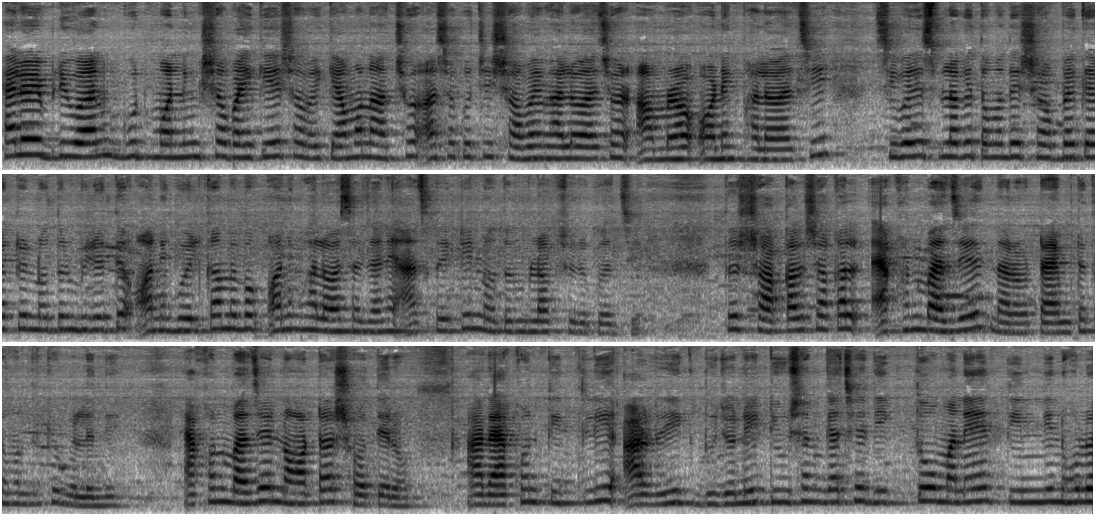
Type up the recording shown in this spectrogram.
হ্যালো এভরিওয়ান গুড মর্নিং সবাইকে। সবাই কেমন আছো? আশা করছি সবাই ভালো আছো আর আমরাও অনেক ভালো আছি। শিবারিস ব্লগে তোমাদের সবাইকে একটা নতুন ভিডিওতে অনেক ওয়েলকাম এবং অনেক ভালোবাসা জানি আজকে একটি নতুন ব্লগ শুরু করছি। তো সকাল সকাল এখন বাজে, দাঁড়াও টাইমটা তোমাদেরকে বলে দিই। এখন বাজে নটা সতেরো। আর এখন তিতলি আর রিক দুজনেই টিউশন গেছে। রিক তো মানে তিন দিন হলো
